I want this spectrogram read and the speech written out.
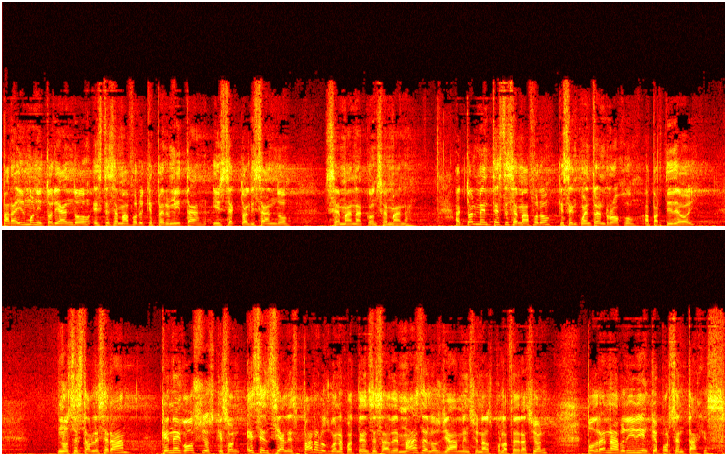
para ir monitoreando este semáforo y que permita irse actualizando semana con semana. Actualmente este semáforo, que se encuentra en rojo a partir de hoy, nos establecerá qué negocios que son esenciales para los guanajuatenses, además de los ya mencionados por la federación, podrán abrir y en qué porcentajes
